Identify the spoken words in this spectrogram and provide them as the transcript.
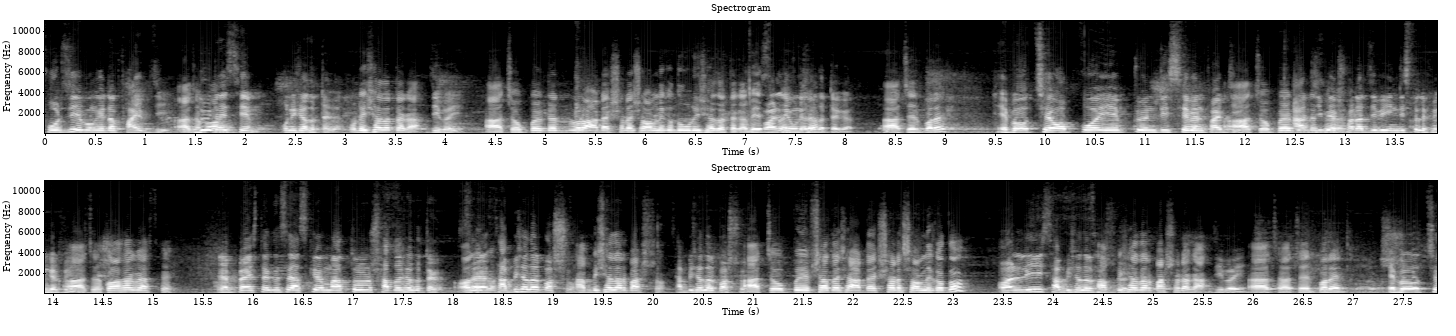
ফোর জি এবং এটা ফাইভ জি দুইটাই সেম উনিশ হাজার টাকা। উনিশ হাজার টাকা? জি ভাই। আচ্ছা ওপো একটা বড় আঠাশ আঠাশ অনলি কিন্তু উনিশ হাজার টাকা বেশ উনিশ হাজার টাকা। আচ্ছা এরপরে? এরপর হচ্ছে Oppo F twenty seven five G আচ্ছা ইন ডিসপ্লে ফিঙ্গারপ্রিন্ট আচ্ছা কত থাকবে আজকে? এটা প্রাইস থাকতেছে আজকে মাত্র সাতাশ হাজার টাকা অনেক- ছাব্বিশ হাজার পাঁচশো। ছাব্বিশ হাজার পাঁচশো। ছাব্বিশ হাজার পাঁচশো। আচ্ছা আট একশো আঠাশ অনলি কত? অনলি ছাব্বিশ হাজার ছাব্বিশ হাজার পাঁচশো টাকা। জি ভাই। আচ্ছা আচ্ছা এরপরে? এবার হচ্ছে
